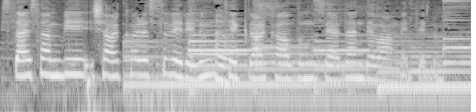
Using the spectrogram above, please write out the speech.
İstersen bir şarkı arası verelim evet. tekrar kaldığımız yerden devam edelim.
